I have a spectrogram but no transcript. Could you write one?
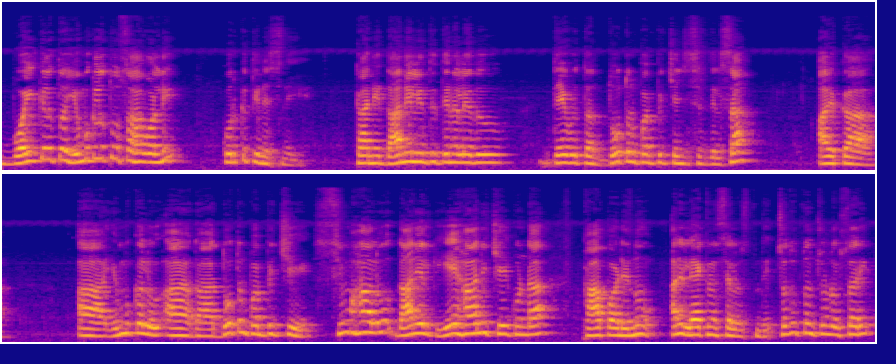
బొయ్కలతో ఎముకలతో సహా వాళ్ళని కొరికి తినేసినాయి. కానీ దానిలు ఎందుకు తినలేదు? దేవుడు తన దూతను పంపించి ఏం చేశాడు తెలుసా? ఆ యొక్క ఆ ఎముకలు ఆ దూతను పంపించి సింహాలు దానియలకి ఏ హాని చేయకుండా కాపాడేను అని లేఖనం సెలవుస్తుంది. చదువుతాను చూడండి ఒకసారి.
